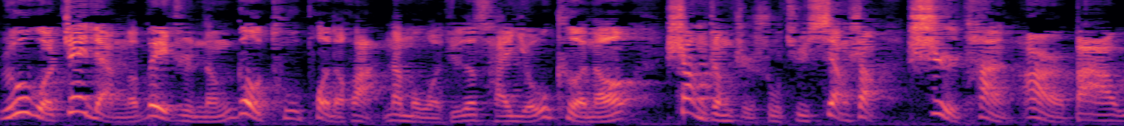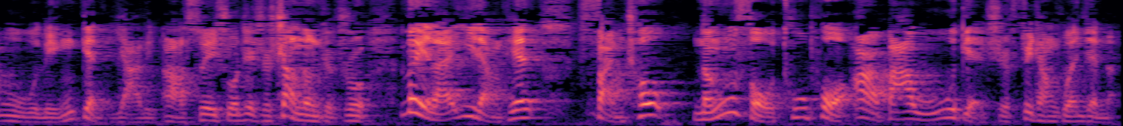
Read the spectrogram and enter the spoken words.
如果这两个位置能够突破的话，那么我觉得才有可能上证指数去向上试探二八五零点的压力啊。所以说这是上证指数未来一两天反抽能否突破二八五五点是非常关键的。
